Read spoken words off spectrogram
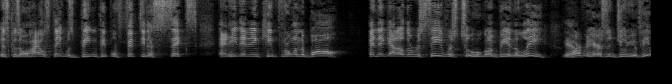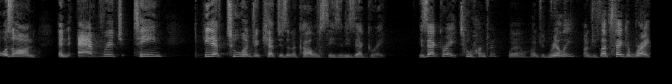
is because Ohio State was beating people 50 to 6, and he didn't keep throwing the ball. And they got other receivers, too, who are going to be in the league. Yeah. Marvin Harrison Jr., if he was on an average team, he'd have 200 catches in a college season. He's that great. He's that great. 200? Well, 100. Really? 100. Let's take a break.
